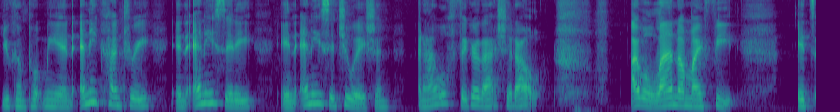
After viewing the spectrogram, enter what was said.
You can put me in any country, in any city, in any situation, and I will figure that shit out. I will land on my feet. It's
